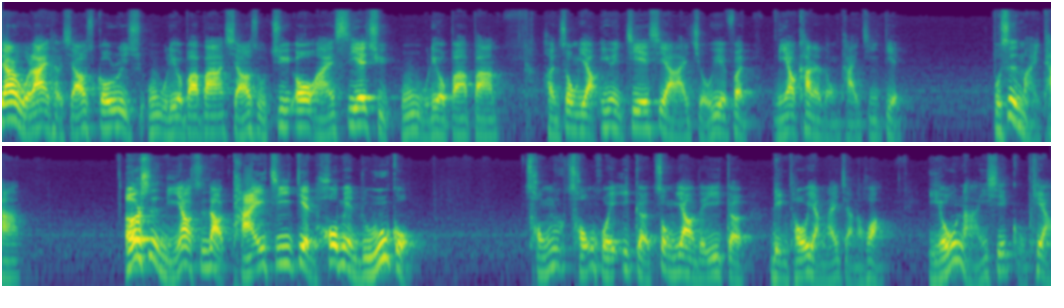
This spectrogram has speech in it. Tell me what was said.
加入我 Light 小老鼠 Go Reach 五五六八八，小老鼠 G O I C H 五五六八八很重要，因为接下来九月份你要看得懂台积电，不是买它，而是你要知道台积电后面如果重重回一个重要的一个领头羊来讲的话，有哪一些股票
